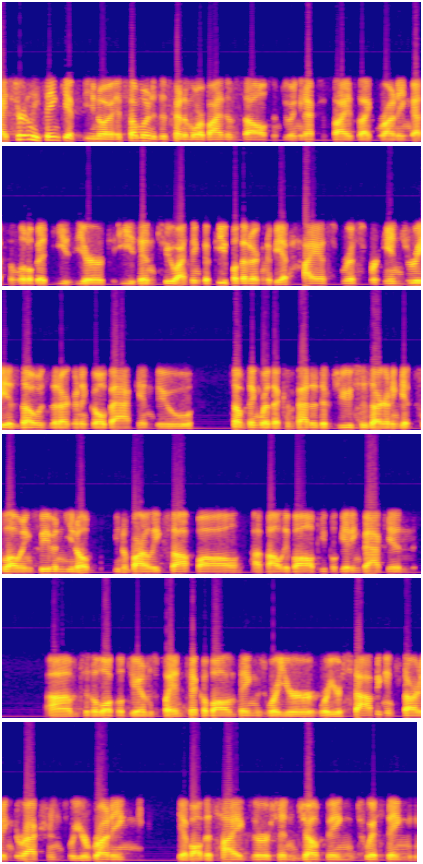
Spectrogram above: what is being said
I certainly think if you know if someone is just kind of more by themselves and doing an exercise like running, that's a little bit easier to ease into. I think the people that are going to be at highest risk for injury is those that are going to go back do something where the competitive juices are going to get flowing. So even you know you know bar league softball, uh, volleyball, people getting back in um, to the local gyms playing pickleball and things where you're where you're stopping and starting directions, where you're running, you have all this high exertion, jumping, twisting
